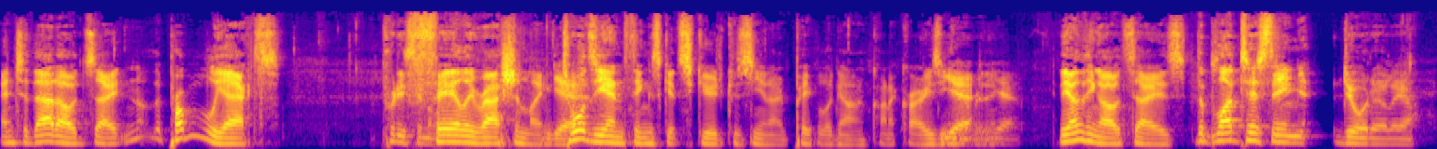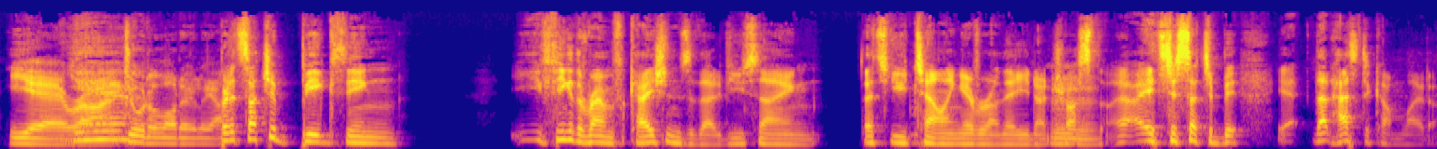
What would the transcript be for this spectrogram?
and to that, I would say no, they probably act Pretty similar. fairly rationally. Yeah. Towards the end, things get skewed because you know people are going kind of crazy. Yeah, and everything. yeah. The only thing I would say is, The blood testing, do it earlier. Yeah, right. Do it a lot earlier. but it's such a big thing. You think of the ramifications of that. Of you saying that's you telling everyone there you don't trust them. Uh, It's just such a bit. Yeah, that has to come later.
